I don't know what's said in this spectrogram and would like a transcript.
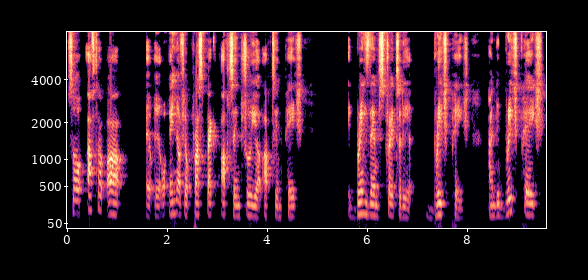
So after uh, any of your prospect opts in through your opt-in page, it brings them straight to the bridge page. And the bridge page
